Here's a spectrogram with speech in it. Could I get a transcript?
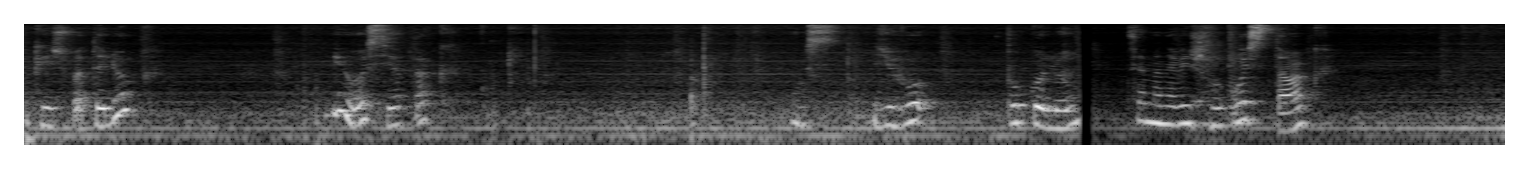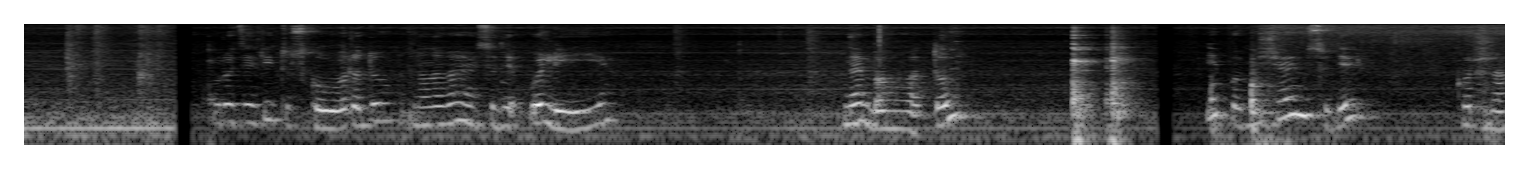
такий шпательок. І ось я так ось його поколю. Це в мене вийшло ось так. У розігріту сковороду наливаємо сюди олії. Небагато. І поміщаємо сюди коржа.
